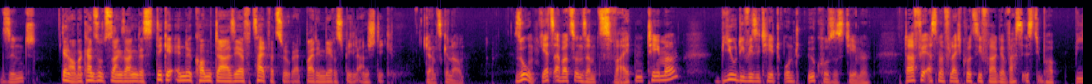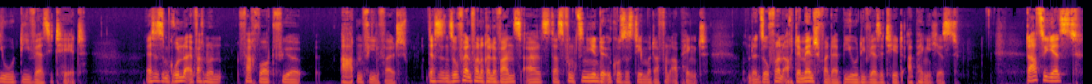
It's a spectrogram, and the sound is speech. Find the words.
sind. Genau, man kann sozusagen sagen, das dicke Ende kommt da sehr zeitverzögert bei dem Meeresspiegelanstieg. Ganz genau. So, jetzt aber zu unserem zweiten Thema, Biodiversität und Ökosysteme. Dafür erstmal vielleicht kurz die Frage, was ist überhaupt Biodiversität? Es ist im Grunde einfach nur ein Fachwort für Artenvielfalt. Das ist insofern von Relevanz, als das Funktionieren der Ökosysteme davon abhängt und insofern auch der Mensch von der Biodiversität abhängig ist. Dazu jetzt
